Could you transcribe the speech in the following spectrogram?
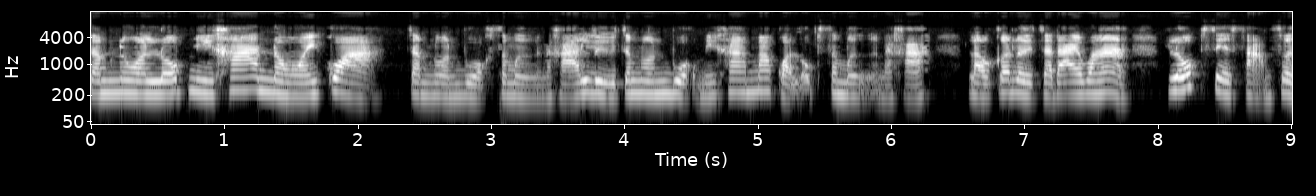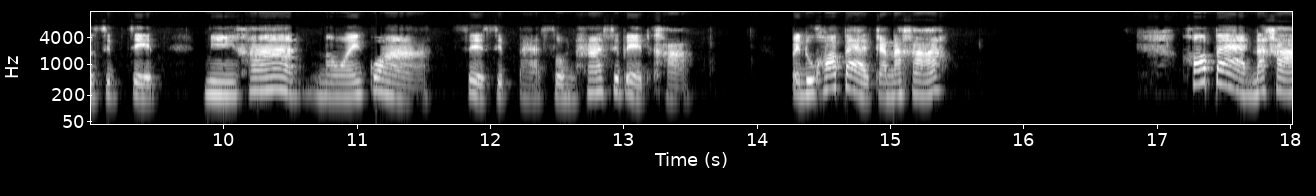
จำนวนลบมีค่าน้อยกว่าจำนวนบวกเสมอนะคะ หรือจำนวนบวกมีค่ามากกว่าลบเสมอนะคะ เราก็เลยจะได้ว่าลบเศษ3ส่วน17 มีค่าน้อยกว่าเศษ 18ส่วน51 ค่ะ ไปดูข้อ 8 กันนะคะ ข้อ 8 นะคะ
